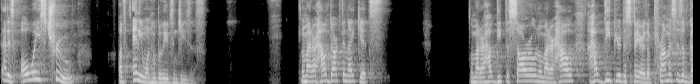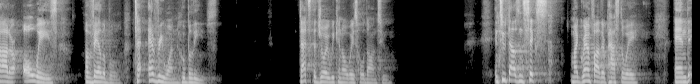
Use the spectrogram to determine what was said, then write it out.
That is always true of anyone who believes in Jesus. No matter how dark the night gets, No matter how deep the sorrow, no matter how, how deep your despair, the promises of God are always available to everyone who believes. That's the joy we can always hold on to. In 2006, my grandfather passed away, and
